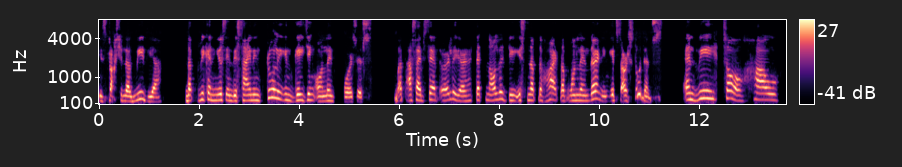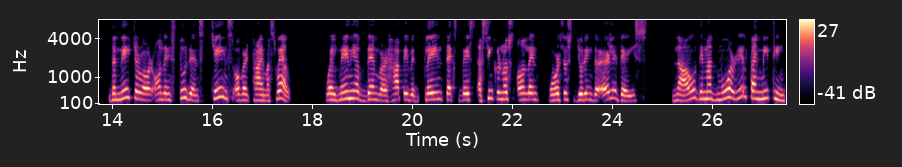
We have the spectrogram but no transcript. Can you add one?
instructional media that we can use in designing truly engaging online courses. But as I've said earlier, technology is not the heart of online learning, it's our students. And we saw how the nature of our online students changed over time as well. While many of them were happy with plain text based asynchronous online courses during the early days, now demand more real time meetings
